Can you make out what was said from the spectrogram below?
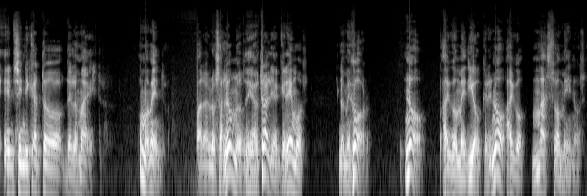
el sindicato de los maestros, un momento, para los alumnos de Australia queremos lo mejor, no algo mediocre, no algo más o menos.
